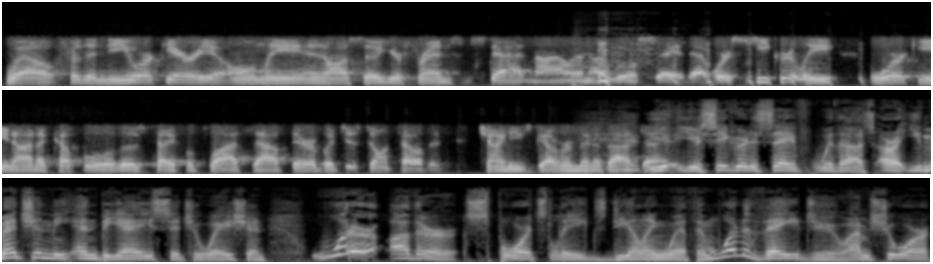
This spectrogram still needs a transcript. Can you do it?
Well, for the New York area only, and also your friends in Staten Island, I will say that we're secretly working on a couple of those type of plots out there, but just don't tell the Chinese government about that. Your secret is safe with us. All right, you mentioned the NBA situation. What are other sports leagues dealing with, and what do they do? I'm sure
